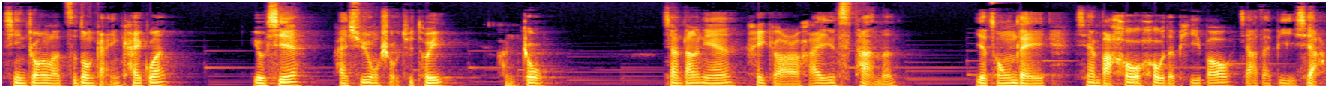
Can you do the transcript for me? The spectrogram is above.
新装了自动感应开关，有些还需用手去推，很重。像当年黑格尔和爱因斯坦们，也总得先把厚厚的皮包夹在臂下，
